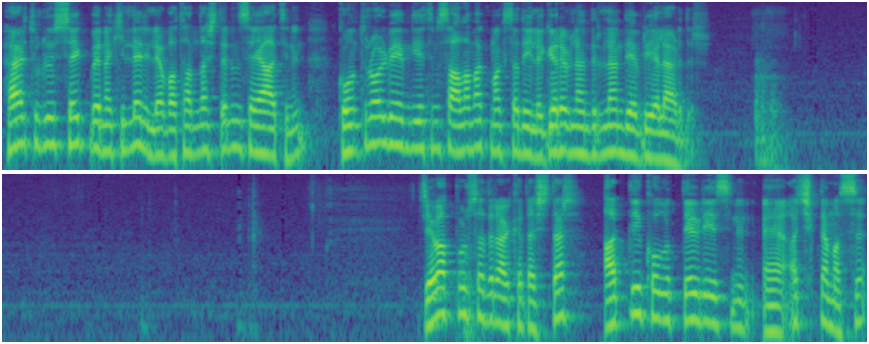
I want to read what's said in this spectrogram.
her türlü sevk ve nakiller ile vatandaşların seyahatinin kontrol ve emniyetini sağlamak maksadıyla görevlendirilen devriyelerdir. Cevap Bursa'dır arkadaşlar. Adli kolluk devriyesinin e, açıklaması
